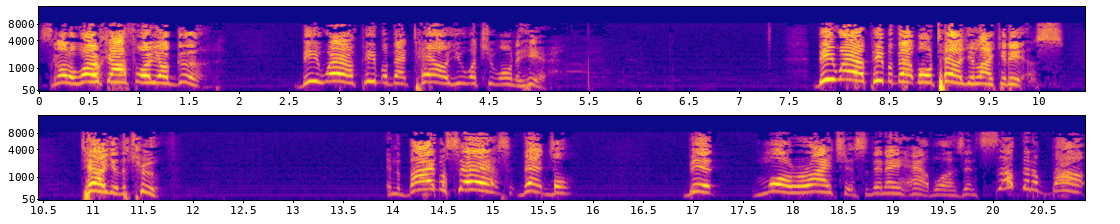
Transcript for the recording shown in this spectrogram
It's going to work out for your good. Beware of people that tell you what you want to hear. Beware of people that won't tell you like it is. Tell you the truth. And the Bible says that Joel bit more righteous than Ahab was. And something about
